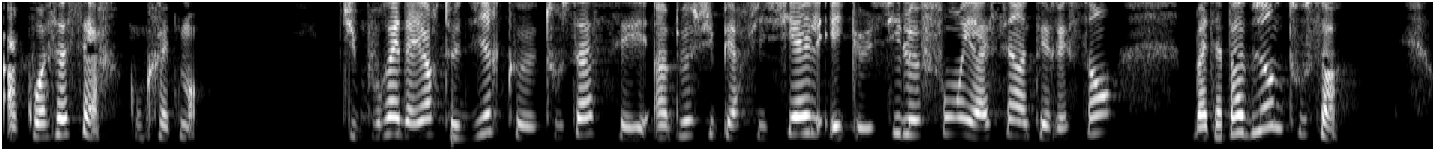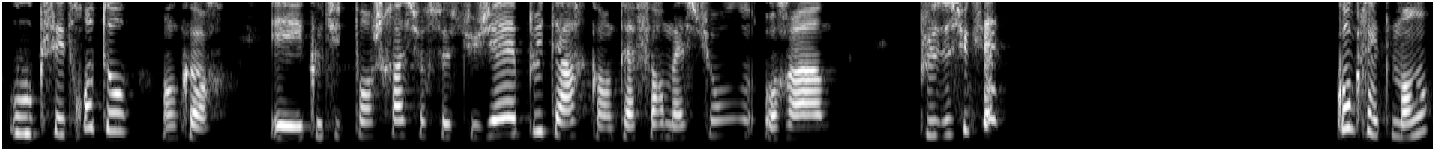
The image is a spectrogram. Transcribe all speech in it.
à quoi ça sert concrètement. Tu pourrais d'ailleurs te dire que tout ça c'est un peu superficiel et que si le fond est assez intéressant, bah t'as pas besoin de tout ça. Ou que c'est trop tôt encore, et que tu te pencheras sur ce sujet plus tard quand ta formation aura plus de succès. Concrètement,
